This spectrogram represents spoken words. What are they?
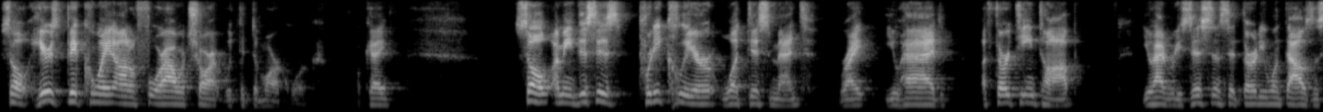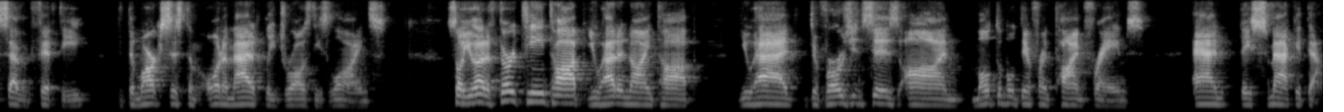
So here's Bitcoin on a four hour chart with the DeMark work. Okay. So, I mean, this is pretty clear what this meant, right? You had a 13 top, you had resistance at 31,750. The DeMark system automatically draws these lines. So you had a 13 top, you had a nine top, you had divergences on multiple different time frames, and they smack it down.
